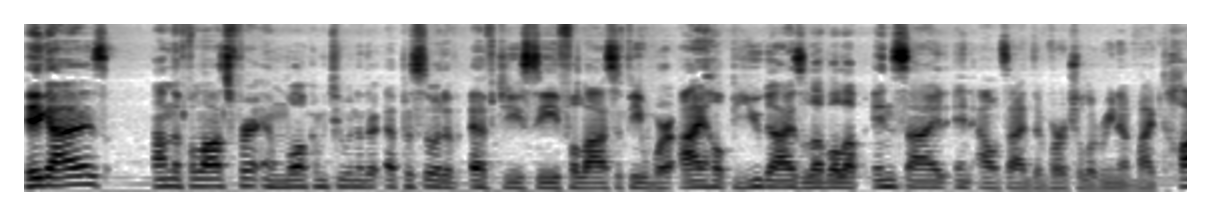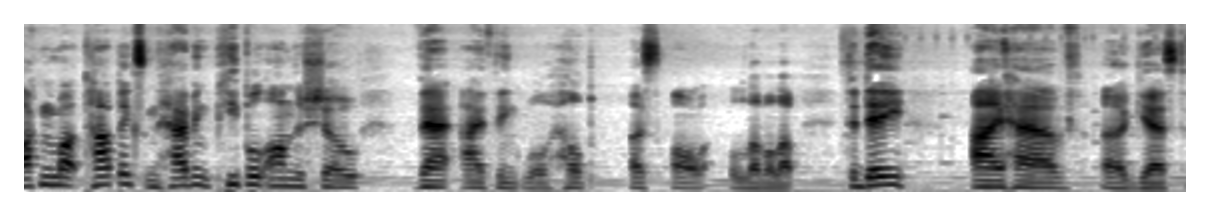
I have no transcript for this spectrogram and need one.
Hey guys, I'm the Philosopher, and welcome to another episode of FGC Philosophy, where I help you guys level up inside and outside the virtual arena by talking about topics and having people on the show that I think will help us all level up. Today, I have a guest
